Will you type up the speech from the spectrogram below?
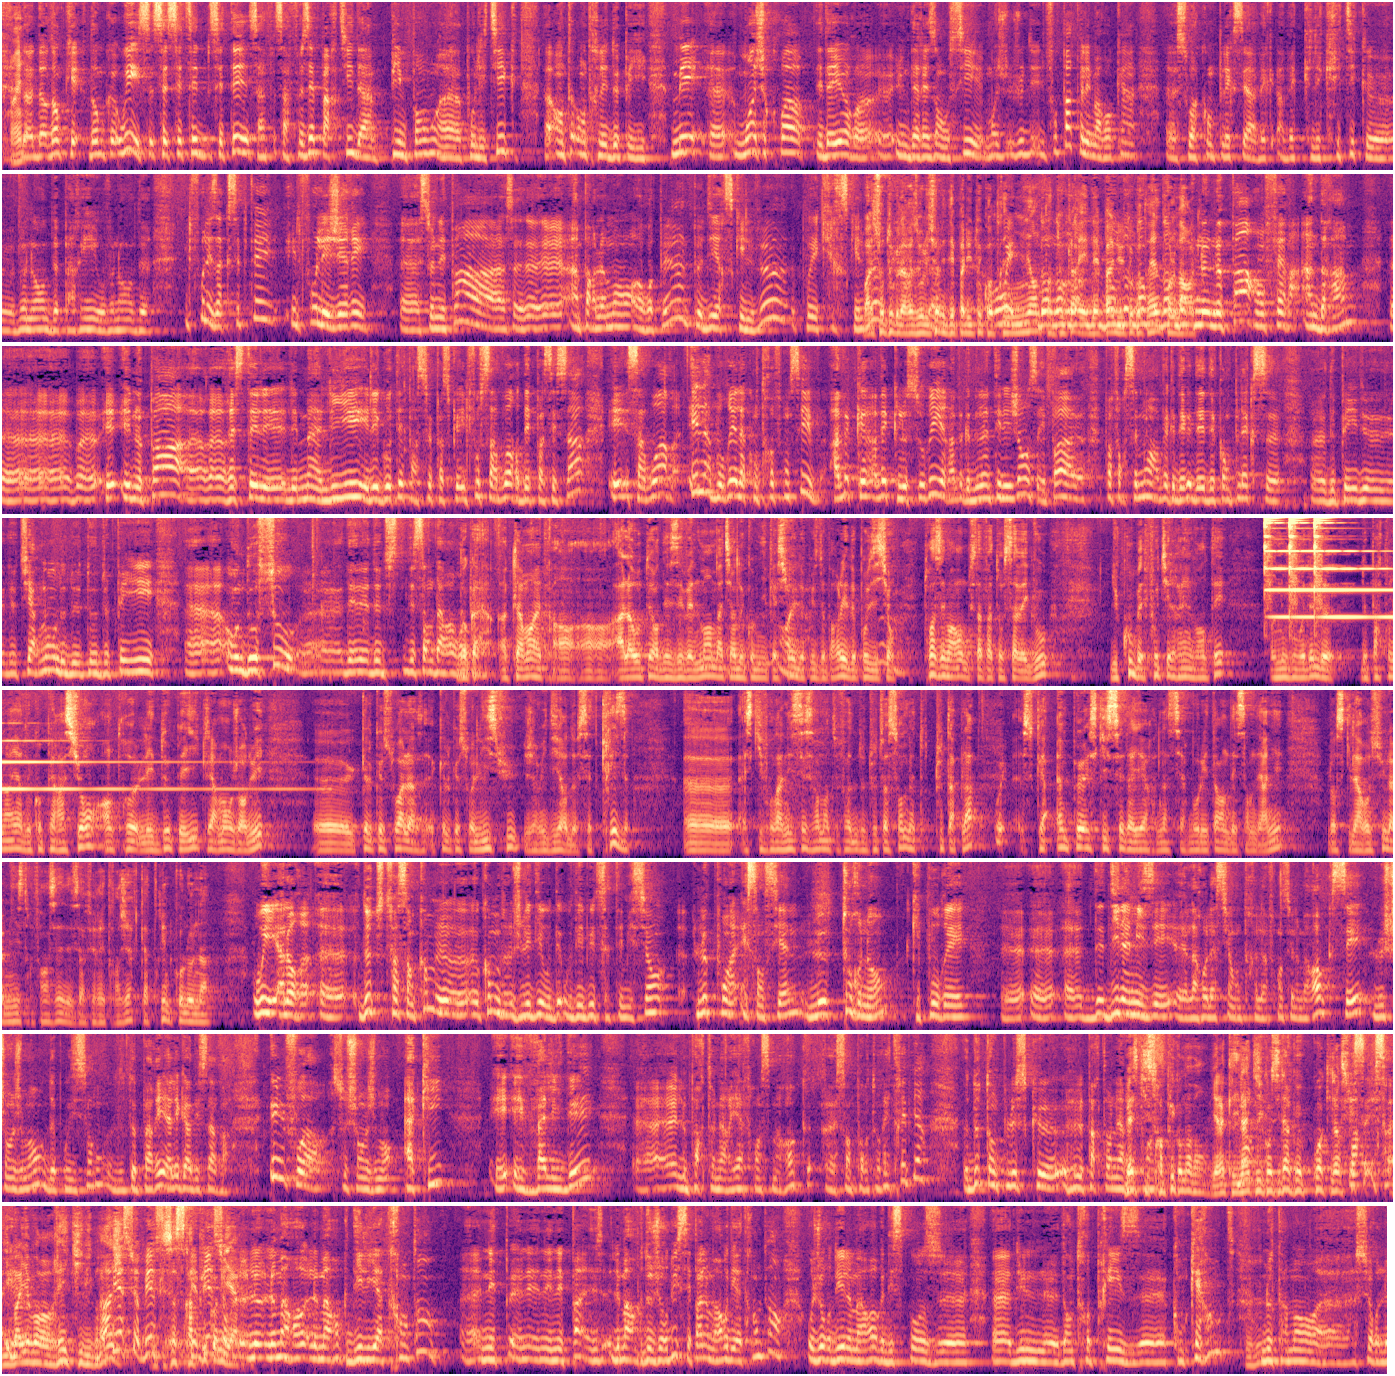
Donc, donc, oui, c'était, ça, faisait partie d'un ping-pong politique entre, les deux pays. Mais moi, je crois, et d'ailleurs, une des raisons aussi, moi, je, il ne faut pas que les Marocains soient complexés avec, avec les critiques venant de Paris ou venant de. Il faut les accepter, il faut les gérer. Euh, ce n'est pas euh, un Parlement européen peut dire ce qu'il veut, peut écrire ce qu'il veut. Surtout que la résolution n'était pas du tout contraignante, en tout cas, et n'est pas du tout contraignante pour le Maroc. Donc ne pas en faire un drame, euh, euh, et, ne pas euh, rester les, mains liées et parce, parce qu'il faut savoir dépasser ça et savoir élaborer la contre-offensive avec, avec le sourire, avec de l'intelligence et pas, pas forcément avec des, complexes de pays de, tiers-monde, de, de, pays en dessous des, standards européens. Donc, clairement, être à la hauteur des événements en matière de communication et de prise de parole et de position. Troisième round, Mustafa Tossa avec vous. Du coup, ben, faut-il réinventer un nouveau modèle de, partenariat, de coopération entre les deux pays, clairement aujourd'hui, euh, quelle que soit l'issue, j'ai envie de dire, de cette crise. Euh, est-ce qu'il faudra nécessairement, de, toute façon, mettre tout à plat? Ce qu'a un peu esquissé d'ailleurs Nasser Bouleta en décembre dernier, lorsqu'il a reçu la ministre française des Affaires étrangères, Catherine Colonna. Oui, alors, euh, de toute façon, comme, comme je l'ai dit au, début de cette émission, le point essentiel, le tournant qui pourrait dynamiser euh, la relation entre la France et le Maroc, c'est le changement de position de Paris à l'égard du Sahara. Une fois ce changement acquis et validé, euh, le partenariat France-Maroc euh, s'emporterait très bien. D'autant plus que le partenariat. Mais est-ce qu'il ne sera plus comme avant? Il y en a, qui, considèrent que quoi qu'il en soit, il va y avoir un rééquilibrage. Bien sûr, bien sûr. ça sera plus comme hier. Le, Maroc, le Maroc d'il y a 30 ans euh, n'est pas. Le Maroc d'aujourd'hui, ce n'est pas le Maroc d'il y a 30 ans. Aujourd'hui, le Maroc dispose d'une d'entreprises conquérantes, mhm. notamment sur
